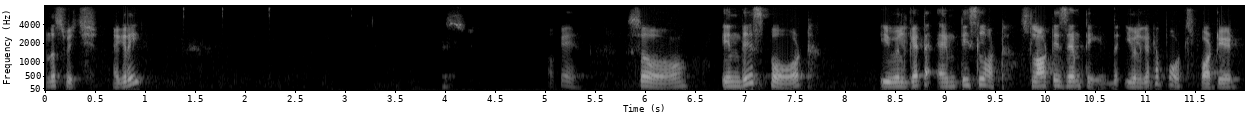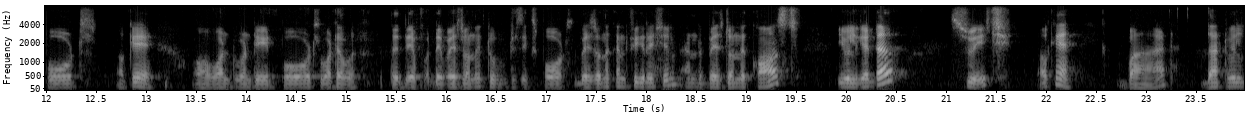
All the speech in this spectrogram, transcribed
on the switch. Agree Yes. okay so in this port you will get an empty slot. Slot is empty. You will get a ports 48 ports okay? Uh, or 128 ports whatever. They, they based on the 256 ports. Based on the configuration and based on the cost you will get a switch okay? But that will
